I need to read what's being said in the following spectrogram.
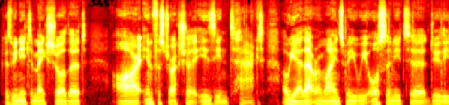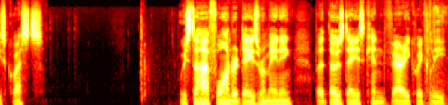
because we need to make sure that our infrastructure is intact. Oh yeah, that reminds me, we also need to do these quests. We still have 400 days remaining, but those days can very quickly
